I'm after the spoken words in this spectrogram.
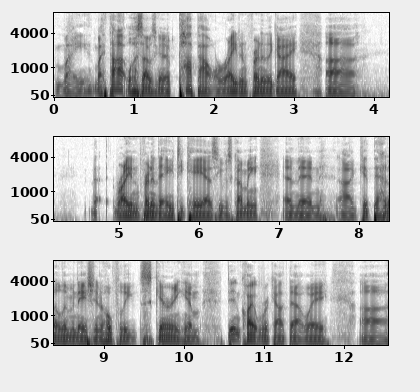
my my thought was I was gonna pop out right in front of the guy, uh, right in front of the ATK as he was coming, and then uh, get that elimination. Hopefully, scaring him didn't quite work out that way. Uh,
